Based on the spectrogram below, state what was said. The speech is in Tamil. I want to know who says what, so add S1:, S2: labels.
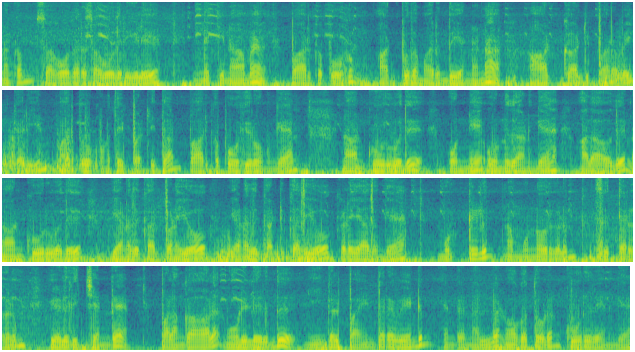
S1: வணக்கம் சகோதர சகோதரிகளே. இன்னைக்கு நாம் பார்க்க போகும் அற்புத மருந்து என்னென்னா ஆட்காட்டி பறவை கரியின் மருத்துவ குணத்தை பற்றித்தான் பார்க்க போகிறோமுங்க. நான் கூறுவது ஒன்றே ஒன்று தானுங்க அதாவது நான் கூறுவது எனது கற்பனையோ எனது கட்டுக்கதையோ கிடையாதுங்க. முற்றிலும் நம் முன்னோர்களும் சித்தர்களும் எழுதிச் சென்ற பழங்கால நூலிலிருந்து நீங்கள் பயன்பெற வேண்டும் என்ற நல்ல நோக்கத்துடன் கூறுகிறேனுங்க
